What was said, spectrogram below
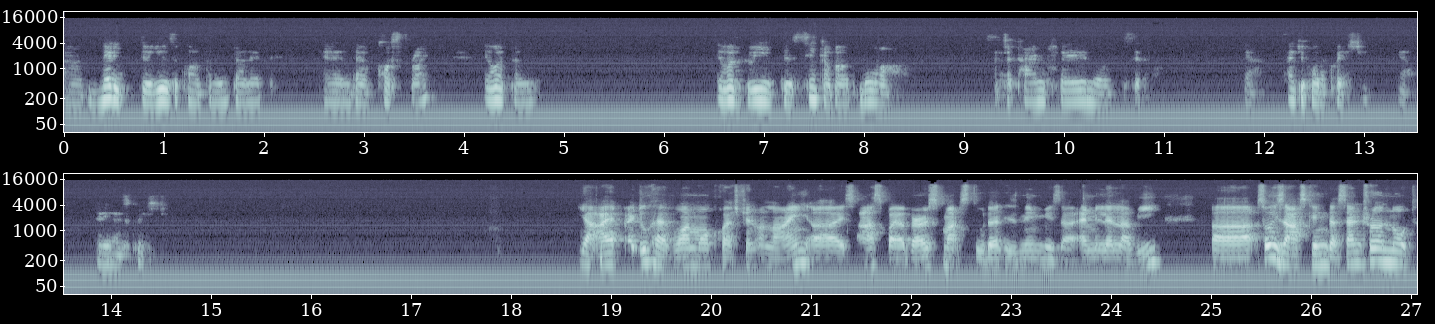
uh, merit to use a quantum internet and uh, cost, right? But, uh, but we need to think about more such a time frame or etc. Yeah, thank you for the question. Yeah, very nice question. Yeah, I, I do have one more question online. Uh, it's asked by a very smart student. His name is uh, Emilien Lavie. Uh, so he's asking the central node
